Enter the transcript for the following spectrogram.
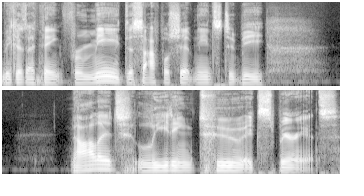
Because I think for me, discipleship needs to be knowledge leading to experience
